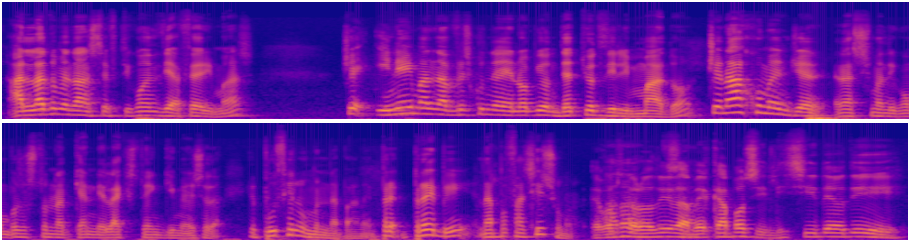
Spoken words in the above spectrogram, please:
Αλλά το μεταναστευτικό ενδιαφέρει μας. Και οι νέοι μας να βρίσκονται ενώπιον τέτοιων διλημάτων και να έχουμε και ένα σημαντικό ποσοστό να πιάνει ελάχιστο εγκυμένο Ε, πού θέλουμε να πάμε; Πρέ, πρέπει να αποφασίσουμε. Εγώ θεωρώ ότι θα κάπως η λύση είναι ότι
